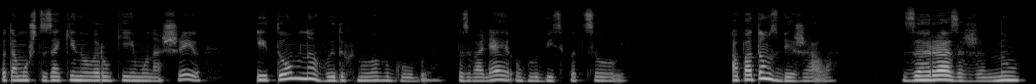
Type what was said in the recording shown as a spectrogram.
потому что закинула руки ему на шею и томно выдохнула в губы, позволяя углубить поцелуй. А потом сбежала. Зараза же, ну!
